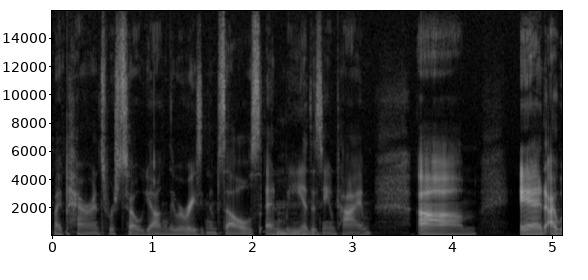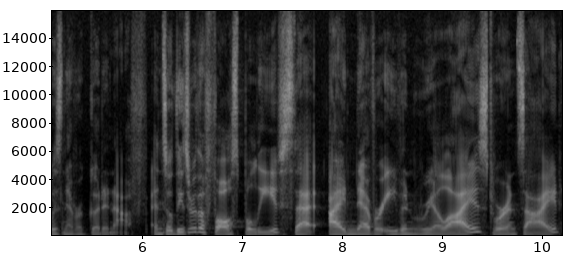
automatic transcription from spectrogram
my parents were so young, they were raising themselves and me at the same time. Um, and I was never good enough. And so these were the false beliefs that I never even realized were inside.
